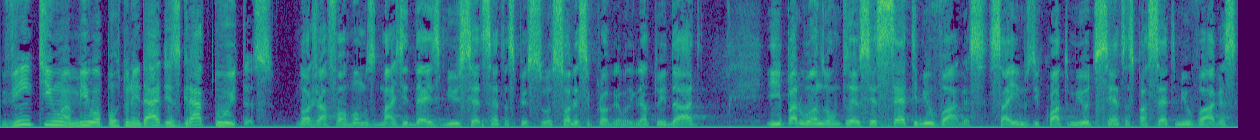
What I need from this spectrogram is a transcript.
21 mil oportunidades gratuitas. Nós já formamos mais de 10.700 pessoas só nesse programa de gratuidade. E para o ano vamos oferecer 7 mil vagas. Saímos de 4.800 para 7 mil vagas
